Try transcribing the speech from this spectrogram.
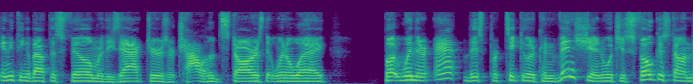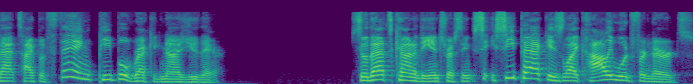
anything about this film or these actors or childhood stars that went away. But when they're at this particular convention, which is focused on that type of thing, people recognize you there. So that's kind of the interesting. C- CPAC is like Hollywood for nerds.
